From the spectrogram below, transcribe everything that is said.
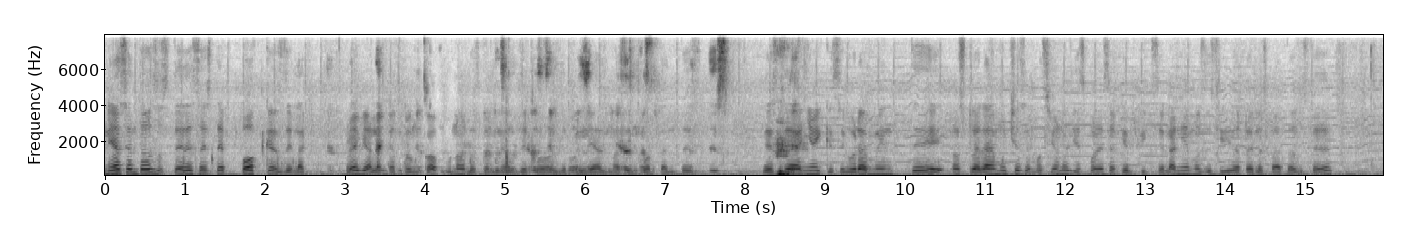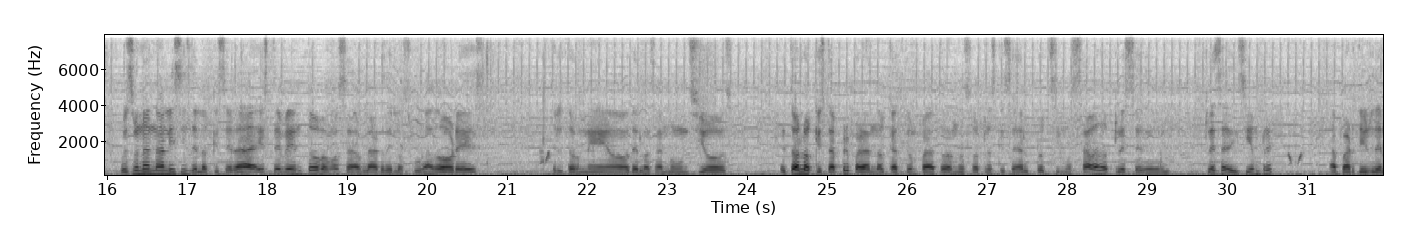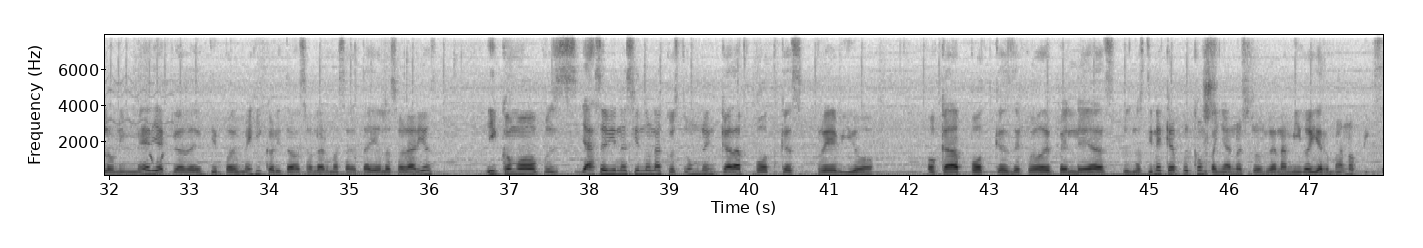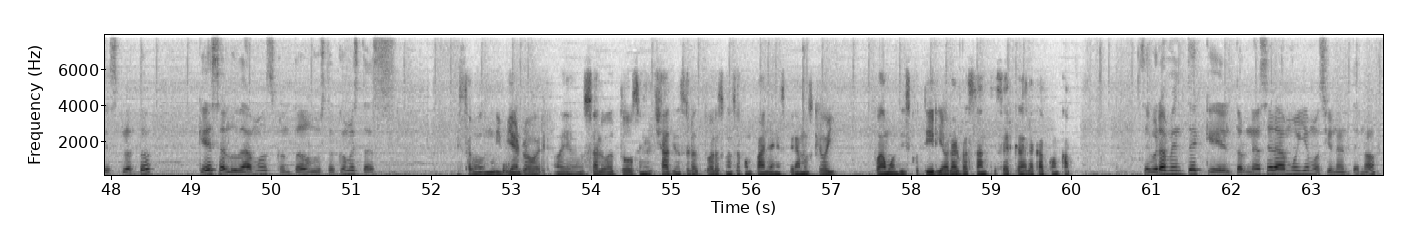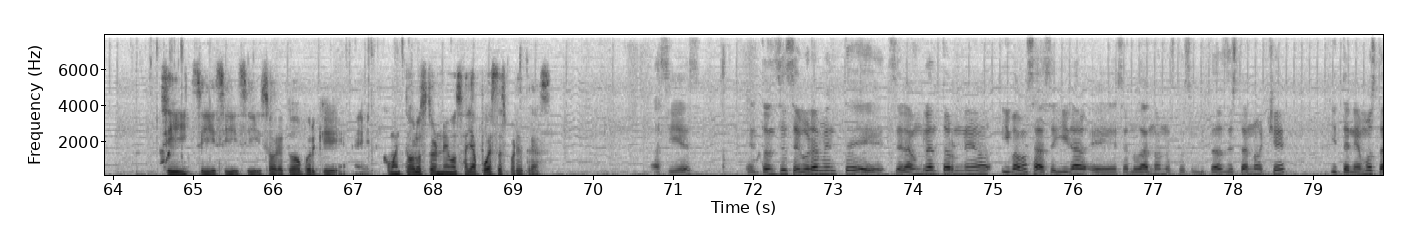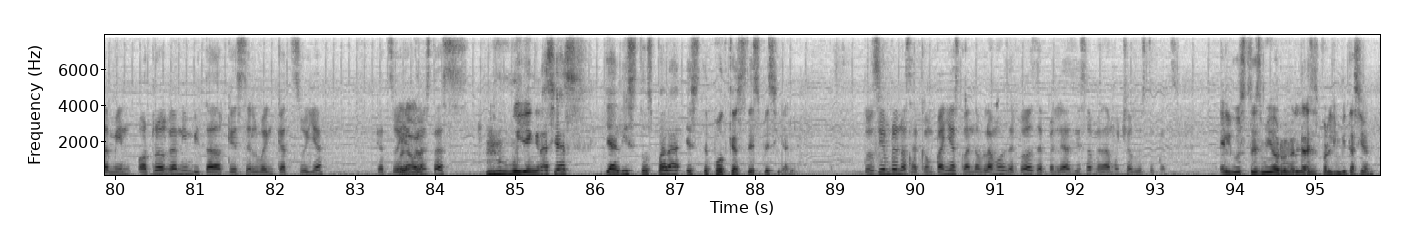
Bienvenidos a todos ustedes a este podcast de la previa a la Capcom Cup, uno de los torneos de juegos de peleas más importantes de este año y que seguramente nos traerá muchas emociones y es por eso que en Pixelania hemos decidido traerles para todos ustedes pues un análisis de lo que será este evento, vamos a hablar de los jugadores, del torneo, de los anuncios, de todo lo que está preparando Capcom para todos nosotros, que será el próximo sábado 13 de, 13 de diciembre, a partir de la una y media, creo, de tiempo de México. Ahorita vamos a hablar más a detalle de los horarios. Y como pues ya se viene haciendo una costumbre en cada podcast previo o cada podcast de juego de peleas, pues nos tiene que acompañar nuestro gran amigo y hermano Pixescroto, que saludamos con todo gusto. ¿Cómo estás? Estamos muy bien, Robert. Un saludo a todos en el chat y un saludo a todos los que nos acompañan. Esperamos que hoy podamos discutir y hablar bastante acerca de la Capcom Cup. Seguramente que el torneo será muy emocionante, ¿no? Sí, sí, sí, sí. Sobre todo porque, eh, como en todos los torneos, hay apuestas por detrás. Así es. Entonces seguramente será un gran torneo y vamos a seguir eh, saludando a nuestros invitados de esta noche. Y tenemos también otro gran invitado que es el buen Katsuya. Katsuya, ¿cómo estás? Muy bien, gracias. Ya listos para este podcast especial. Tú siempre nos acompañas cuando hablamos de juegos de peleas y eso me da mucho gusto, Katsu. El gusto es mío, Robert. Gracias por la invitación.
